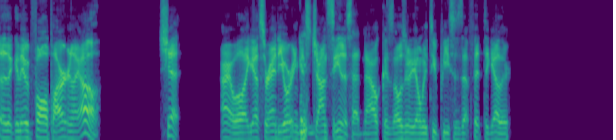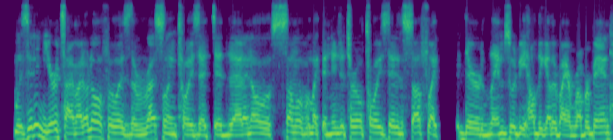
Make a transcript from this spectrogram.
uh, like they would fall apart and like oh shit. All right, well I guess Randy Orton gets John Cena's head now because those are the only two pieces that fit together. was it in your time? I don't know if it was the wrestling toys that did that. I know some of them, like the Ninja Turtle toys did and stuff. Like their limbs would be held together by a rubber band.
